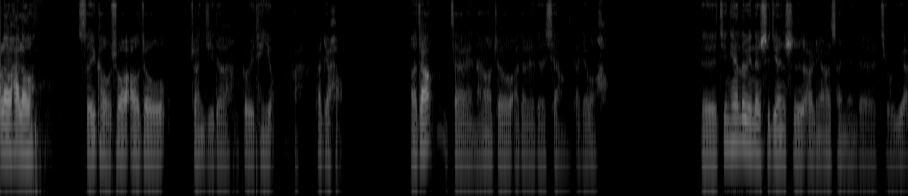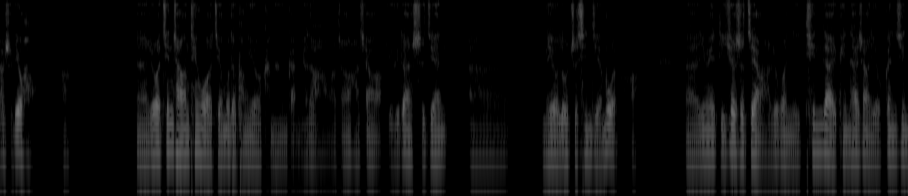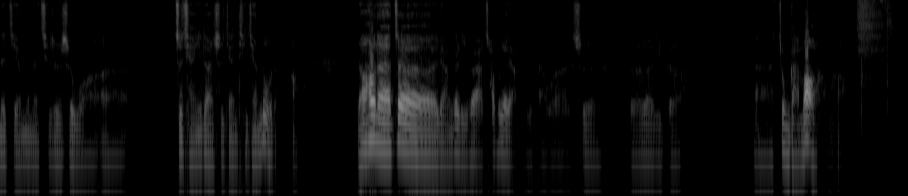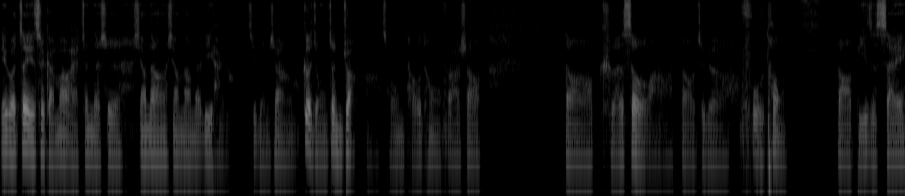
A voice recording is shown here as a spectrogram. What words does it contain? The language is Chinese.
Hello，Hello，随口说澳洲专辑的各位听友啊，大家好，老张在南澳洲阿德莱德向大家问好。呃，今天录音的时间是二零二三年的九月二十六号啊。嗯，如果经常听我节目的朋友，可能感觉到啊老张好像有一段时间呃没有录制新节目了啊。呃，因为的确是这样啊。如果你听在平台上有更新的节目呢，其实是我呃之前一段时间提前录的啊。然后呢，这两个礼拜，差不多两个礼拜，我是得了一个呃重感冒了啊。结果这一次感冒哎，真的是相当相当的厉害啊，基本上各种症状啊，从头痛、发烧到咳嗽啊，到这个腹痛。到鼻子塞，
